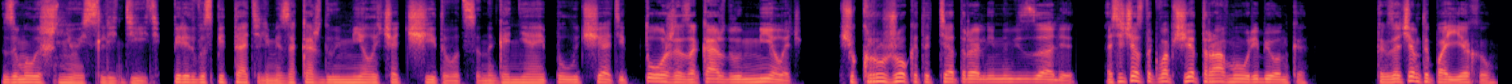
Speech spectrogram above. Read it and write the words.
За малышней следить, перед воспитателями за каждую мелочь отчитываться, нагоняя и получать, и тоже за каждую мелочь. Еще кружок этот театральный навязали. А сейчас так вообще травма у ребенка. Так зачем ты поехал?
